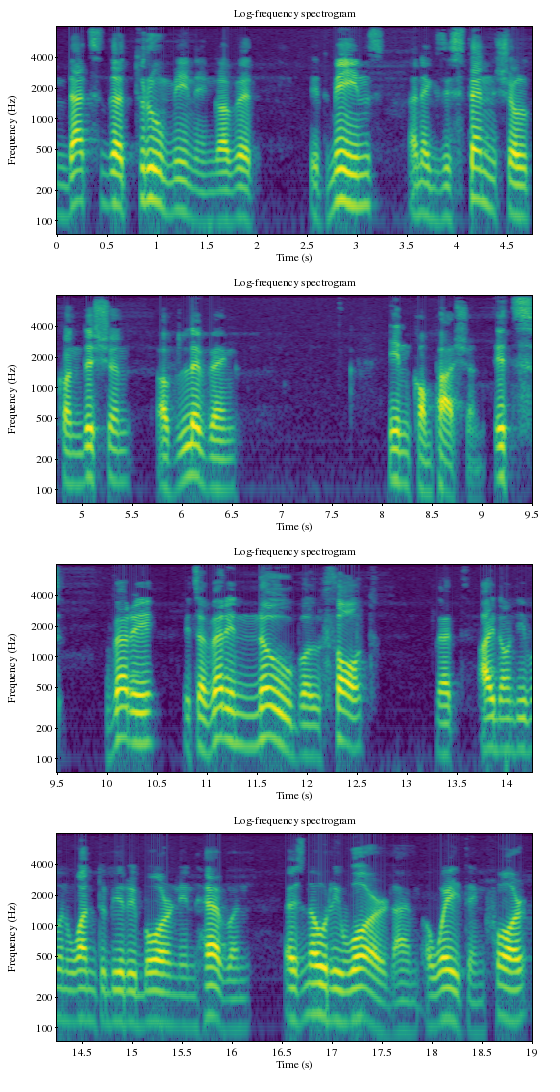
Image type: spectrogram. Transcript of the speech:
That's the true meaning of it. It means an existential condition of living in compassion. It's very, it's a very noble thought that I don't even want to be reborn in heaven. There's no reward I'm awaiting for.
